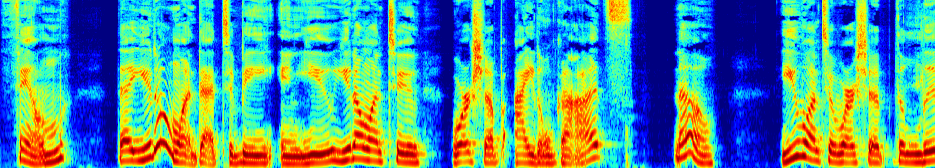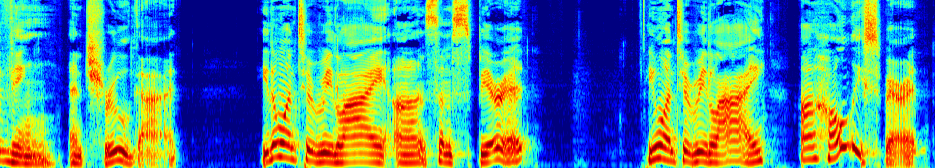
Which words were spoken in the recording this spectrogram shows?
film that you don't want that to be in you. You don't want to worship idol gods. No, you want to worship the living and true God. You don't want to rely on some spirit. You want to rely on Holy Spirit,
